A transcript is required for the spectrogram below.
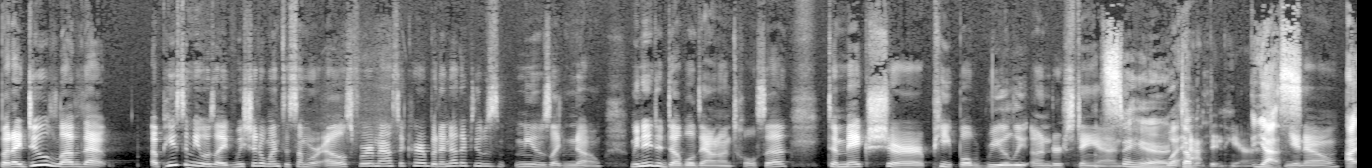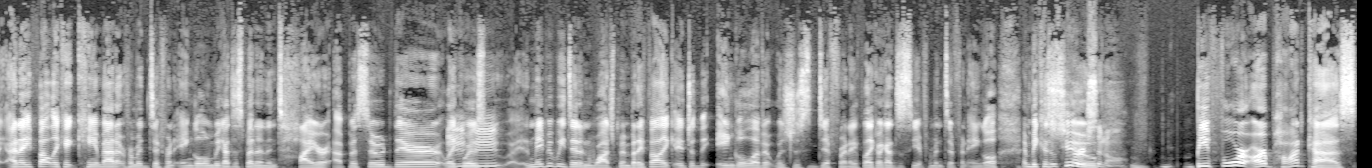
But I do love that a piece of me was like, we should have went to somewhere else for a massacre. But another piece of me was like, no, we need to double down on Tulsa to make sure people really understand here. what Double- happened here. Yes. you know. I, and I felt like it came at it from a different angle, and we got to spend an entire episode there. Like, whereas Mhm. and maybe we did in Watchmen, but I felt like it, the angle of it was just different. I feel like I got to see it from a different angle, and because too, personal. Before our podcast,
